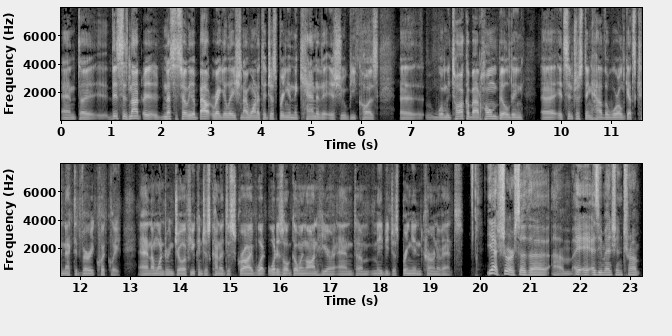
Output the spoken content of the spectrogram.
And uh, this is not uh, necessarily about regulation. I wanted to just bring in the Canada issue because uh, when we talk about home building, uh, it's interesting how the world gets connected very quickly. And I'm wondering, Joe, if you can just kind of describe what, what is all going on here and um, maybe just bring in current events. Yeah, sure. So the um, as you mentioned, Trump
